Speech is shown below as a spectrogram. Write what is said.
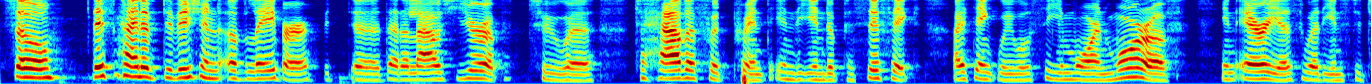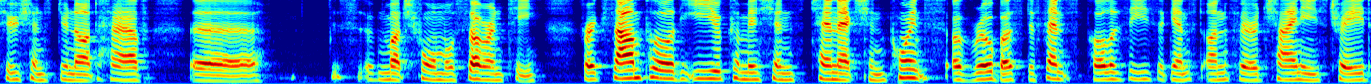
So, this kind of division of labor uh, that allows Europe to, uh, to have a footprint in the Indo Pacific, I think we will see more and more of in areas where the institutions do not have uh, much formal sovereignty. For example, the EU Commission's 10 action points of robust defense policies against unfair Chinese trade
